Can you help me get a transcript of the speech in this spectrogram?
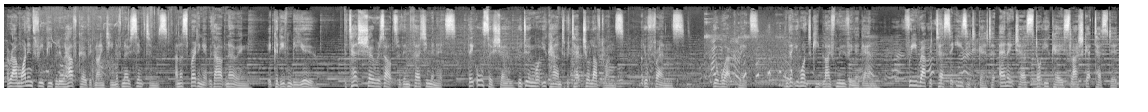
Around one in three people who have COVID 19 have no symptoms and are spreading it without knowing. It could even be you. The tests show results within 30 minutes. They also show you're doing what you can to protect your loved ones, your friends, your workmates, and that you want to keep life moving again. Free rapid tests are easy to get at nhs.uk slash get tested.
